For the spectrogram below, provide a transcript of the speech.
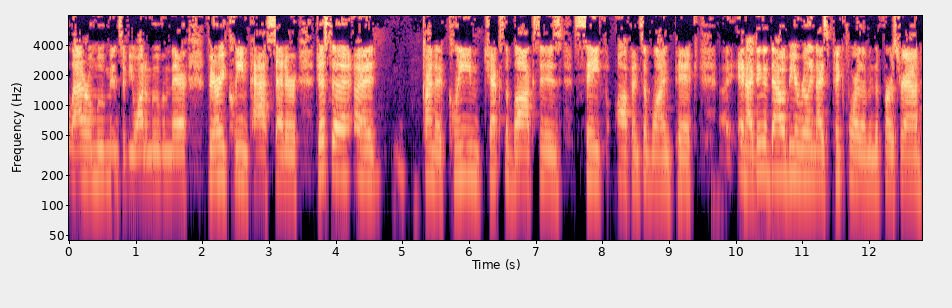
lateral movements if you want to move him there. Very clean pass setter. Just a, a kind of clean, checks the boxes, safe offensive line pick. And I think that that would be a really nice pick for them in the first round.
